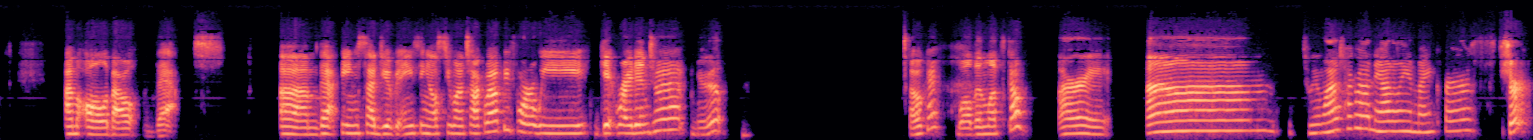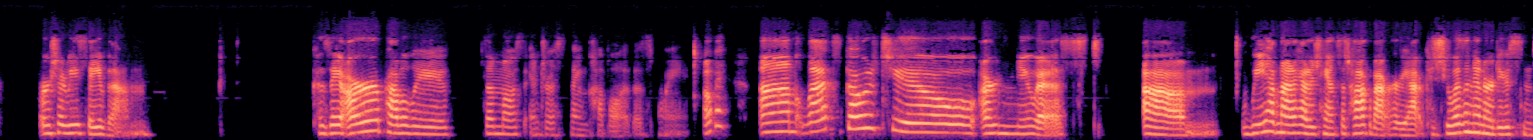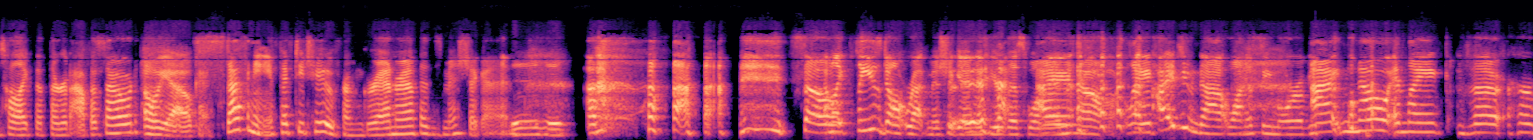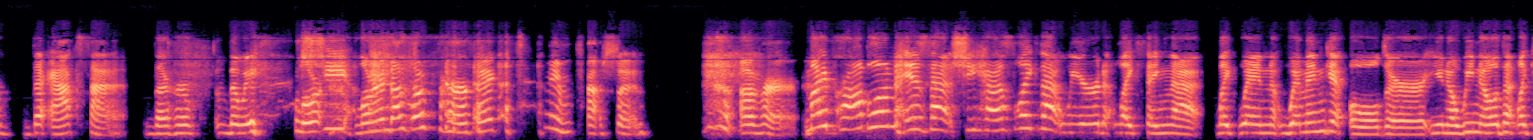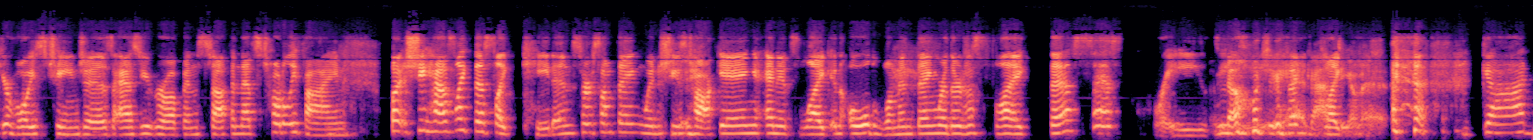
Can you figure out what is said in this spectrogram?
I'm all about that. Um, that being said, do you have anything else you want to talk about before we get right into it? Nope. Okay, well then let's go. All right. Um, do we want to talk about Natalie and Mike first? Sure or should we save them? Because they are probably the most interesting couple at this point. Okay. Um, let's go to our newest. Um, we have not had a chance to talk about her yet because she wasn't introduced until like the third episode. Oh yeah, okay. Stephanie, fifty-two, from Grand Rapids, Michigan. Mm-hmm. so I'm like, please don't rep Michigan if you're this woman. I know, like I do not want to see more of you. I know, and like the her the accent, the her the way Lauren, she, Lauren does a perfect impression of her. My problem is that she has like that weird like thing that like when women get older, you know, we know that like your voice changes as you grow up and stuff and that's totally fine. But she has like this like cadence or something when she's talking and it's like an old woman thing where they're just like this is crazy. No, she's like, God like, damn it. God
